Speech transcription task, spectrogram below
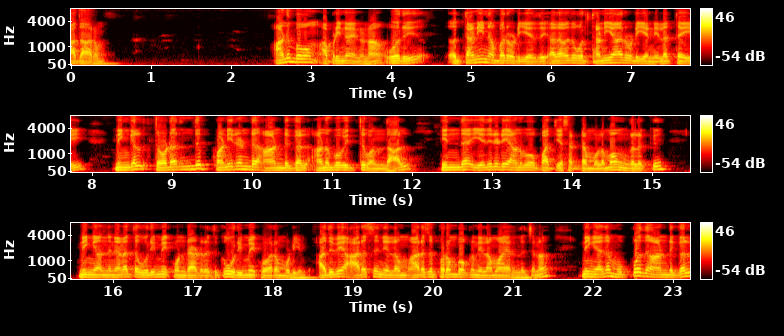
ஆதாரம். அனுபவம் அப்படின்னா என்னன்னா ஒரு தனி நபருடையது அதாவது ஒரு தனியாருடைய நிலத்தை நீங்கள் தொடர்ந்து பனிரெண்டு ஆண்டுகள் அனுபவித்து வந்தால் இந்த எதிரடி அனுபவ பாத்திய சட்டம் மூலமாக உங்களுக்கு நீங்கள் அந்த நிலத்தை உரிமை கொண்டாடுறதுக்கு உரிமை கோர முடியும். அதுவே அரசு நிலம் அரசு புறம்போக்கு நிலமாக இருந்துச்சுன்னா நீங்கள் அதை முப்பது ஆண்டுகள்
